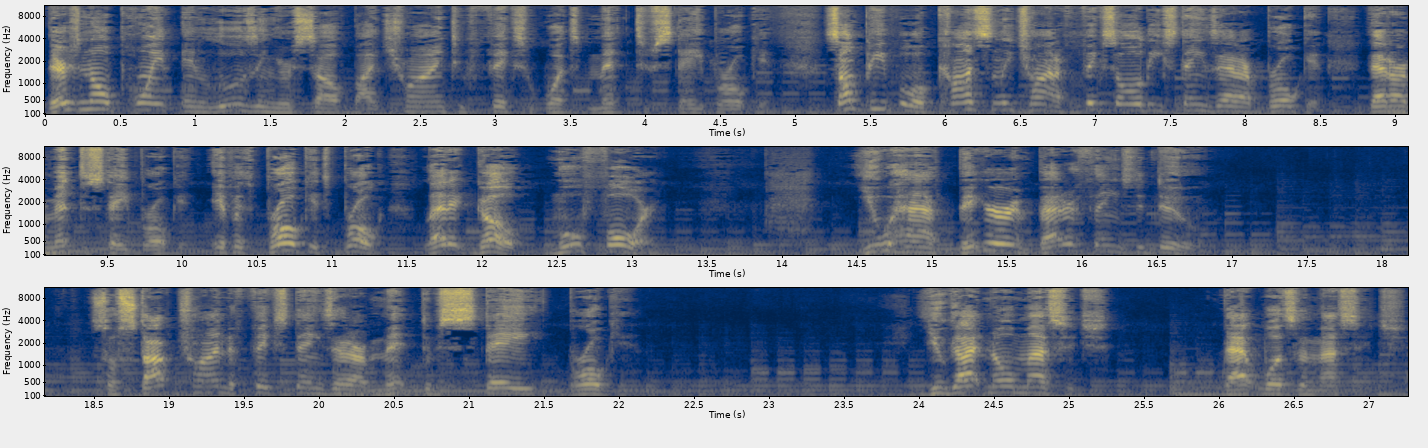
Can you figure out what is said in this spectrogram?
There's no point in losing yourself by trying to fix what's meant to stay broken. Some people are constantly trying to fix all these things that are broken, that are meant to stay broken. If it's broke, it's broke. Let it go. Move forward. You have bigger and better things to do so stop trying to fix things that are meant to stay broken. You got no message. That was the message.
